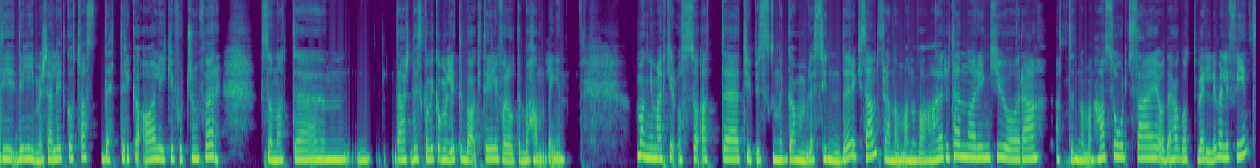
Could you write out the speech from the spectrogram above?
de, de limer seg litt godt fast, detter ikke av like fort som før. Sånn at uh, Det skal vi komme litt tilbake til i forhold til behandlingen. Mange merker også at uh, typisk sånne gamle synder fra når man var tenåring, 20-åra, at når man har solt seg, og det har gått veldig veldig fint,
